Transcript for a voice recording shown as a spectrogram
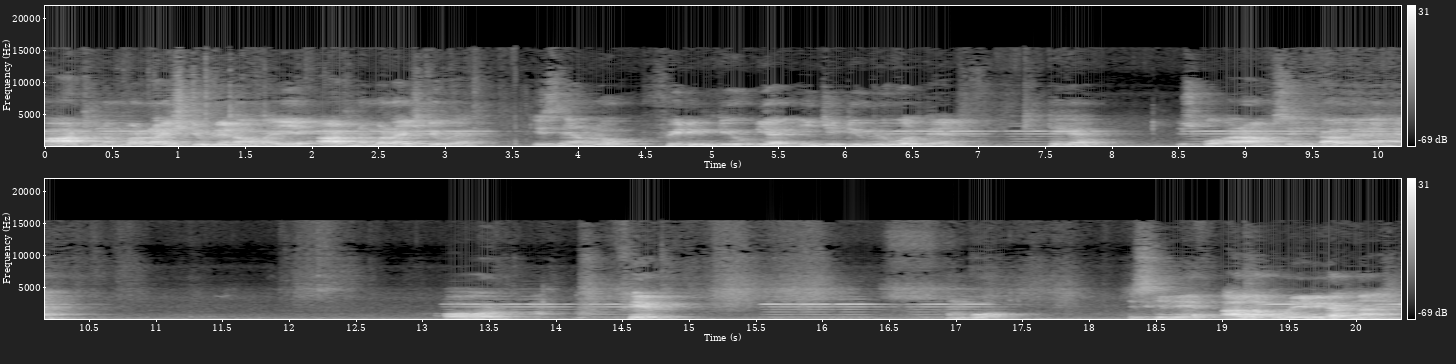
आठ नंबर राइस ट्यूब लेना होगा। ये आठ नंबर राइस ट्यूब है। इसे हम लोग फीडिंग ट्यूब या इंची ट्यूब भी बोलते हैं। ठीक है? इसको आराम से निकाल लेना है। और फिर हमको इसके लिए आला को रेडी रखना है।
